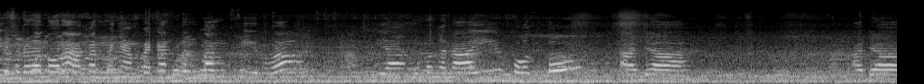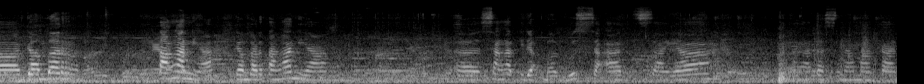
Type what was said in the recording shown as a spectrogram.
saudara Tora akan menyampaikan tentang viral yang mengenai foto ada ada gambar tangan ya, gambar tangan yang uh, sangat tidak bagus saat saya mengatasnamakan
